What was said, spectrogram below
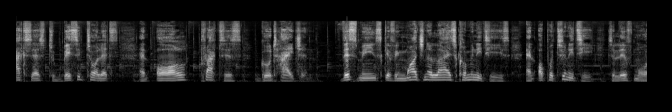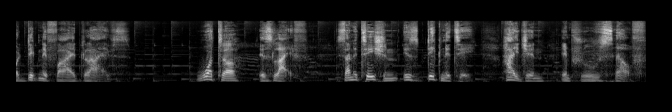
access to basic toilets and all practice good hygiene. This means giving marginalized communities an opportunity to live more dignified lives. Water is life. Sanitation is dignity. Hygiene improves health.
